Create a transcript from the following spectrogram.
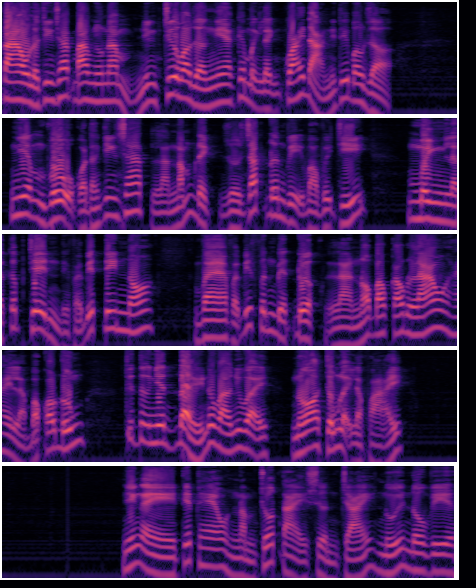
Tao là trinh sát bao nhiêu năm nhưng chưa bao giờ nghe cái mệnh lệnh quái đản như thế bao giờ. Nhiệm vụ của thằng trinh sát là nắm địch rồi dắt đơn vị vào vị trí. Mình là cấp trên thì phải biết tin nó và phải biết phân biệt được là nó báo cáo láo hay là báo cáo đúng. Chứ tự nhiên đẩy nó vào như vậy, nó chống lệnh là phải. Những ngày tiếp theo nằm chốt tại sườn trái núi Novia,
